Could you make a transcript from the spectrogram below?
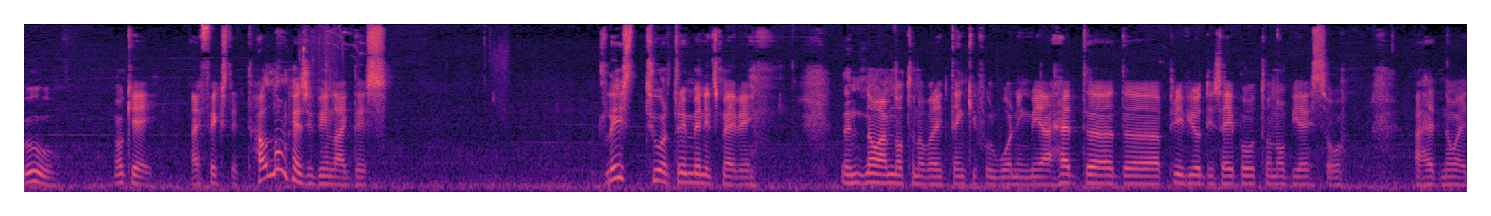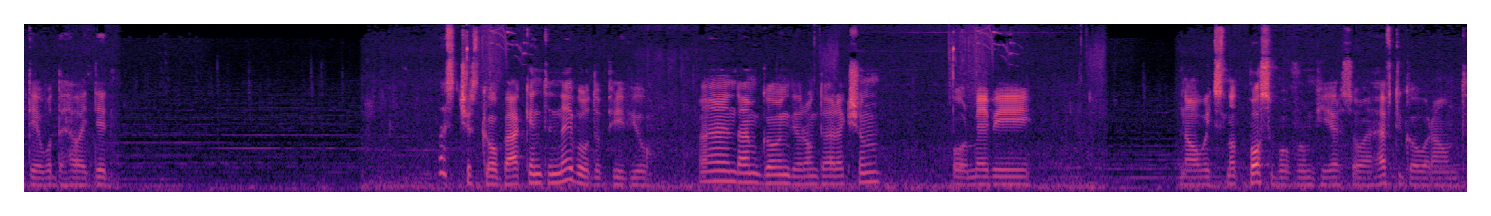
Ooh, okay, I fixed it. How long has it been like this? At least two or three minutes maybe. then no, I'm not an override, thank you for warning me. I had uh, the preview disabled on OBS, so I had no idea what the hell I did. Let's just go back and enable the preview. And I'm going the wrong direction. Or maybe... No, it's not possible from here, so I have to go around.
